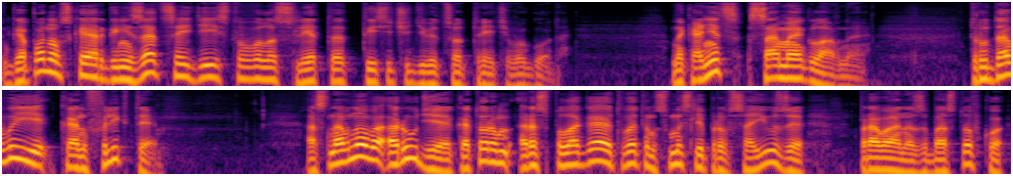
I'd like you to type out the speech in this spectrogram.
Гапоновская организация действовала с лета 1903 года. Наконец, самое главное. Трудовые конфликты Основного орудия, которым располагают в этом смысле профсоюзы, права на забастовку,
